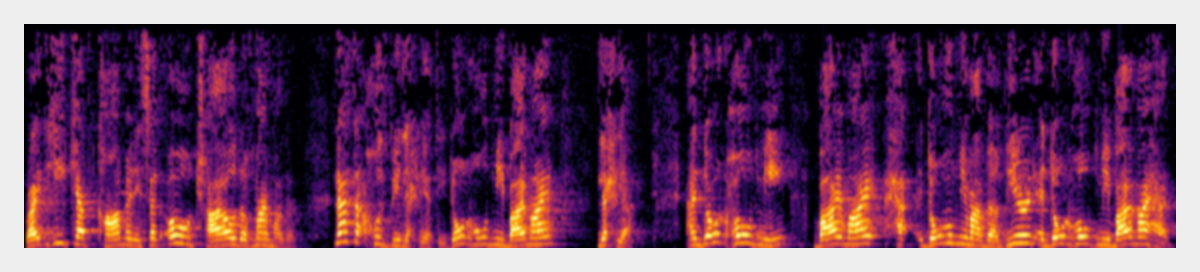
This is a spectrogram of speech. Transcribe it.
right? He kept calm and he said, Oh child of my mother, لا تأخذ بلحيتي. Don't hold me by my lihya. And don't hold me by my, don't hold me by my beard and don't hold me by my head.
